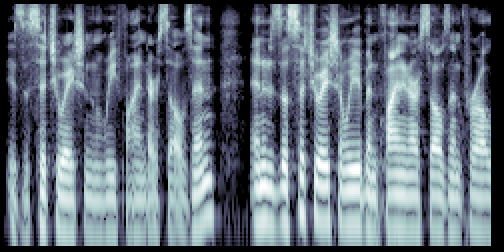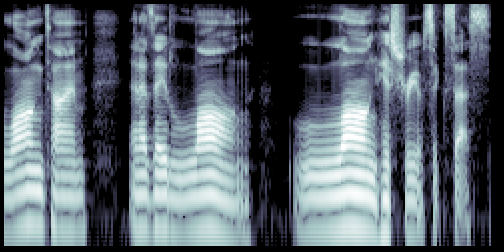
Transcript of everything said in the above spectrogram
is the situation we find ourselves in. And it is a situation we have been finding ourselves in for a long time and has a long, long history of success.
